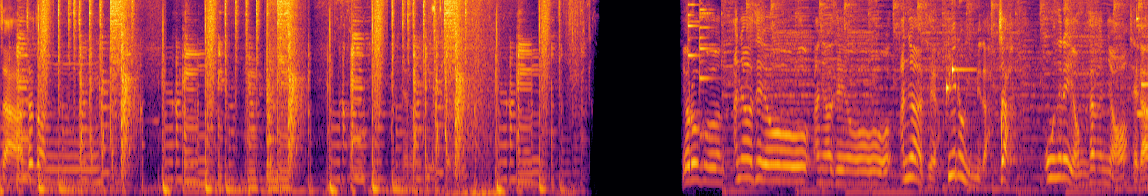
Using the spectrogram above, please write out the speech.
짜자잔. 여러분 안녕하세요. 안녕하세요. 안녕하세요. 삐룡입니다. 자 오늘의 영상은요. 제가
